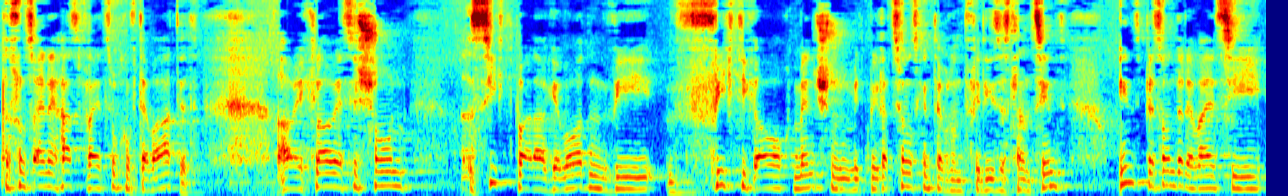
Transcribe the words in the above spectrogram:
dass uns eine hassfreie Zukunft erwartet. Aber ich glaube, es ist schon sichtbarer geworden, wie wichtig auch Menschen mit Migrationshintergrund für dieses Land sind, insbesondere weil sie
